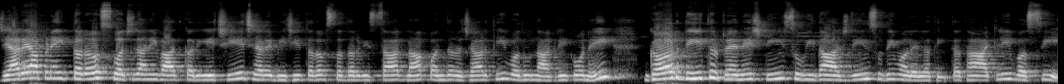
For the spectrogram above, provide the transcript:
જ્યારે આપણે એક તરફ સ્વચ્છતાની વાત કરીએ છીએ, જ્યારે બીજી તરફ સદર વિસ્તારના પંદર હજારથી વધુ નાગરિકોને ઘર, દીઠ ડ્રેનેજની સુવિધા આજ દિન સુધી મળેલ નથી તથા આટલી વસ્તીએ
